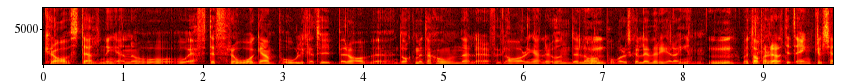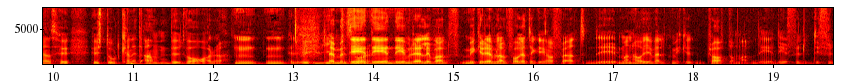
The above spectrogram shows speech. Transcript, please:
kravställningen och, och, efterfrågan på olika typer av eh, dokumentation eller förklaring eller underlag mm. på vad du ska leverera in? Mm. Om vi tar på en relativt enkel tjänst, hur, hur stort kan ett anbud vara? Mm. mm. Eller hur lite Nej, men det, det, det, är en relevant, mycket relevant fråga tycker jag, för att det, man har ju väldigt mycket prat om att det, det, är för, det är för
